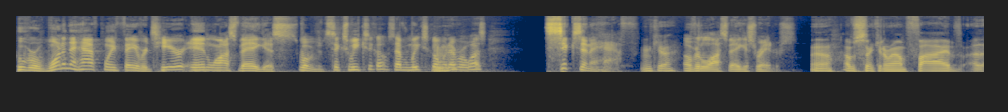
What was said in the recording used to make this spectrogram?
who were one and a half point favorites here in Las Vegas, what, six weeks ago, seven weeks ago, Mm-hmm. whatever it was, six and a half okay. over the Las Vegas Raiders. Well, I was thinking around five. Uh,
